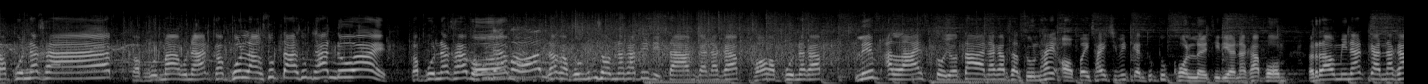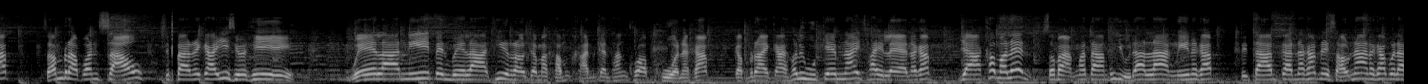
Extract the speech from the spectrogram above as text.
ขอบคุณนะครับ ขอบคุณมากคุณนัทขอบคุณเหล่าซุปตาทุกท่านด้วย ขอบคุณนะครับผขอบมคุณครับผมแล้วขอบคุณคุณผู้ชมนะครับที่ติดตามกันนะครับ ขอขอบคุณนะครับ Live Alive Toyota นะครับสนับสนุนให้ออกไปใช้ชีวิตกันทุก ๆ คนเลยทีเดียวนะครับ ผม เรามีนัดกันนะครับสำหรับวันเสาร์ 18นาฬิกา20นาทีเวลานี้เป็นเวลาที่เราจะมาขำขันกันทั้งครอบครัวนะครับ กับรายการ Hollywood Game Night Thailand นะครับ อยากเข้ามาเล่นสมัครมาตามที่อยู่ด้านล่างนี้นะครับ ติดตามกันนะครับในเสาร์หน้านะครับ เวลา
